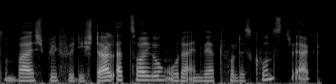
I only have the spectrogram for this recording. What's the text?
zum Beispiel für die Stahlerzeugung oder ein wertvolles Kunstwerk.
